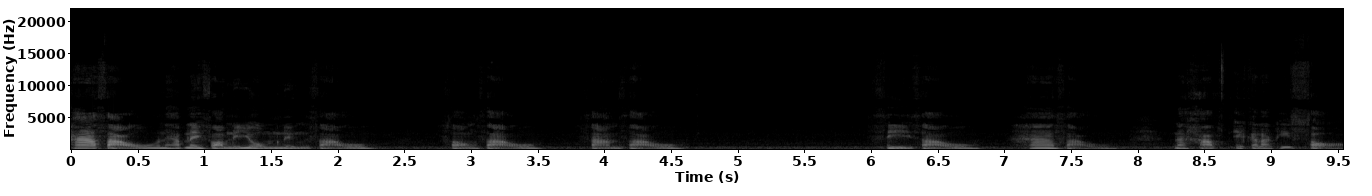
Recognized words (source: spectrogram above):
ห้าเสานะครับ ในฟอร์มนิยมหนึ่งเสาสองเสาสามเสาสี่เสาห้าเสานะครับ เอกลักษณ์ที่สอง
